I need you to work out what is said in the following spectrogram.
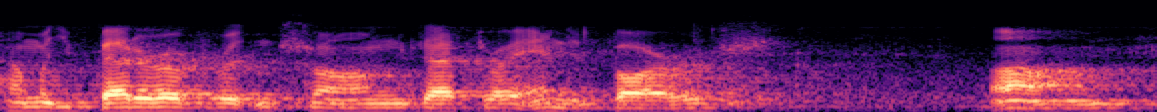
how much better I've written songs after I ended bars. Um,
